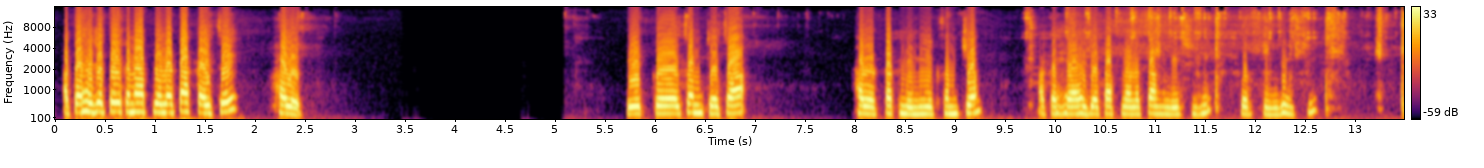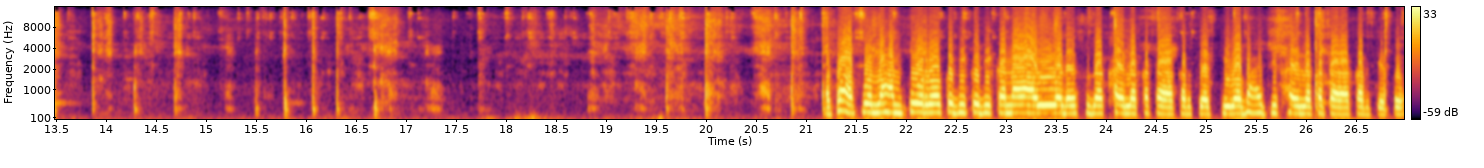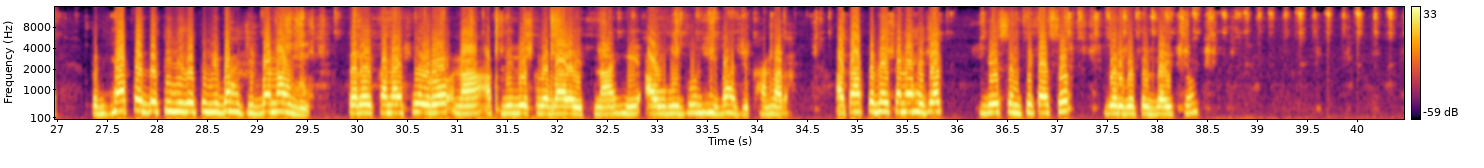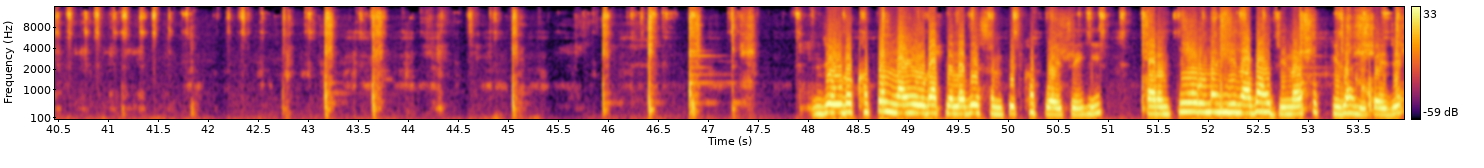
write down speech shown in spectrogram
आता ह्याच्यात एक ना आपल्याला टाकायचंय हळद. एक चमच्याचा हळद टाकलेली एक चमचा. आता ह्या ह्याच्यात आपल्याला चांगली अशी ही परतून घ्यायची. आता आपण लहान पोरं कधी कधी का नाही वड्या सुद्धा खायला कटाळा करतात किंवा भाजी खायला कटाळा करतात. पण ह्या पद्धतीने जर तुम्ही भाजी बनवली तर का नाही पोरं ना आपली लेकरं बाळ आहेत ना ही आवरुजून ही भाजी खाणार. आता आपण एका ना ह्याच्यात बेसन पीठ असं गरगटत जायचं. जेवढं खपल ना एवढं आपल्याला बेसन पीठ खपवायचंय ही. कारण पूर्ण ही ना भाजी ना सुक्की झाली पाहिजे.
